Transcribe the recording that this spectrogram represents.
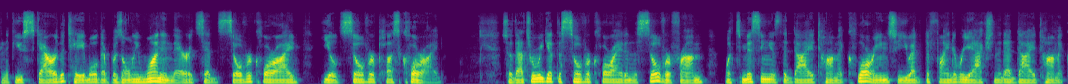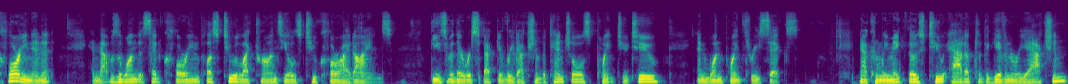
And if you scour the table, there was only one in there. It said silver chloride yields silver plus chloride. So that's where we get the silver chloride and the silver from. What's missing is the diatomic chlorine. So you had to find a reaction that had diatomic chlorine in it. And that was the one that said chlorine plus two electrons yields two chloride ions. These were their respective reduction potentials, 0.22 and 1.36. Now, can we make those two add up to the given reaction?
